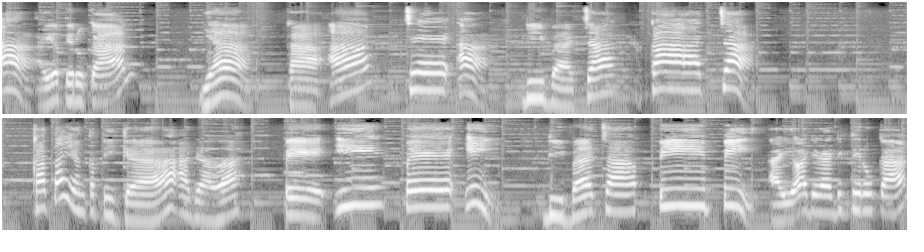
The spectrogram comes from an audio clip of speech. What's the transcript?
A. Ayo tirukan. Ya, K A C A. Dibaca kaca. Kata yang ketiga adalah P-I-P-I Dibaca pipi. Ayo adik-adik tirukan.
